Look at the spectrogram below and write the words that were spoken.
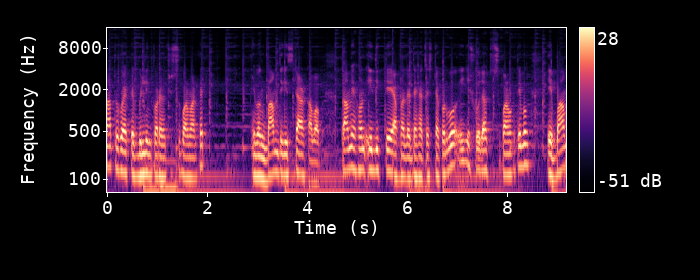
মাত্র কয়েকটা বিল্ডিং পরে হচ্ছে সুপার মার্কেট এবং বাম দিকে স্টার কাবাব। তো আমি এখন এই দিকটে আপনাদের দেখার চেষ্টা করব। এই যে সোজা হচ্ছে সুপার মার্কেট এবং এই বাম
